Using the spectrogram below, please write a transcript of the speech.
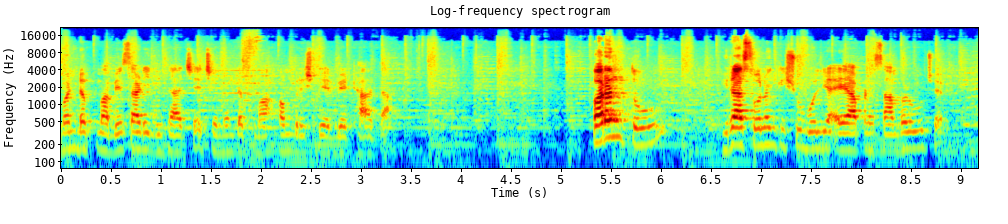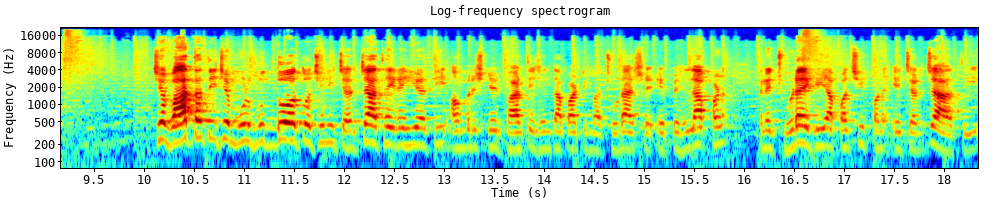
મંડપમાં બેસાડી દીધા છે, જે મંડપમાં અમરીશ ડેર બેઠા હતા. પરંતુ હીરા સોલંકી શું બોલ્યા એ આપણે સાંભળવું છે. જે વાત હતી, જે મૂળ મુદ્દો હતો, જેની ચર્ચા થઈ રહી હતી, અમરીશ ડેર ભારતીય જનતા પાર્ટીમાં જોડાશે એ પહેલાં પણ અને જોડાઈ ગયા પછી પણ એ ચર્ચા હતી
